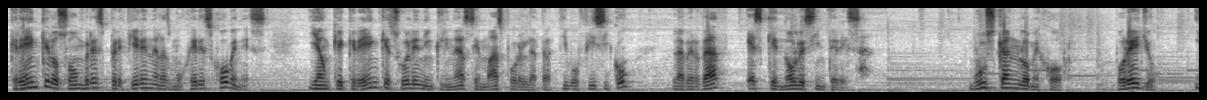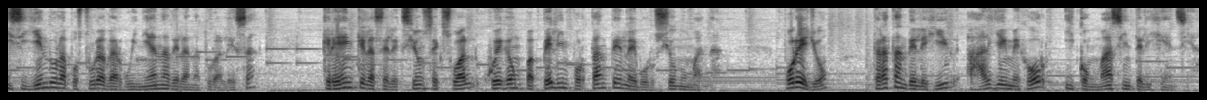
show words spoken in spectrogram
creen que los hombres prefieren a las mujeres jóvenes, y aunque creen que suelen inclinarse más por el atractivo físico, la verdad es que no les interesa. Buscan lo mejor. Por ello, y siguiendo la postura darwiniana de la naturaleza, creen que la selección sexual juega un papel importante en la evolución humana. Por ello, tratan de elegir a alguien mejor y con más inteligencia.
